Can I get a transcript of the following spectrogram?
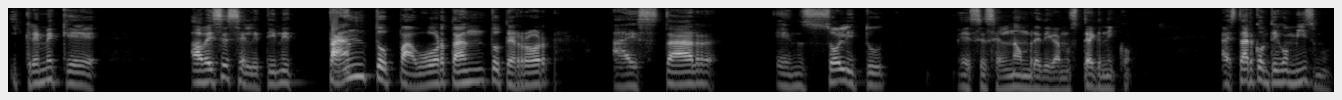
y créeme que a veces se le tiene tanto pavor, tanto terror a estar en solitud, ese es el nombre, digamos, técnico, a estar contigo mismo.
